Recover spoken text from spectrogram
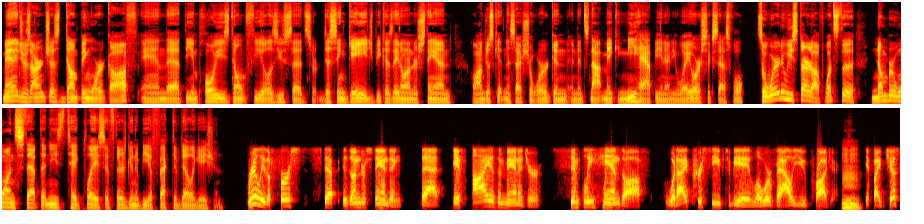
managers aren't just dumping work off, and that the employees don't feel, as you said, sort of disengaged because they don't understand. Oh, I'm just getting this extra work, and and it's not making me happy in any way or successful. So, where do we start off? What's the number one step that needs to take place if there's going to be effective delegation? Really, the first step is understanding that if I, as a manager, simply hand off what I perceive to be a lower value project, mm-hmm. if I just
